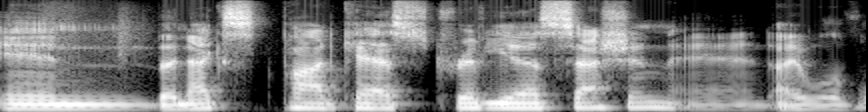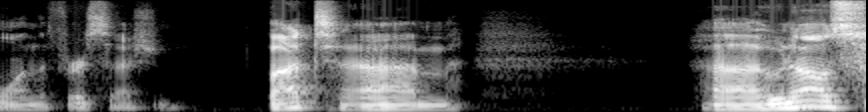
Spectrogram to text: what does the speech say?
in the next podcast trivia session, and I will have won the first session. But um, uh, who knows?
